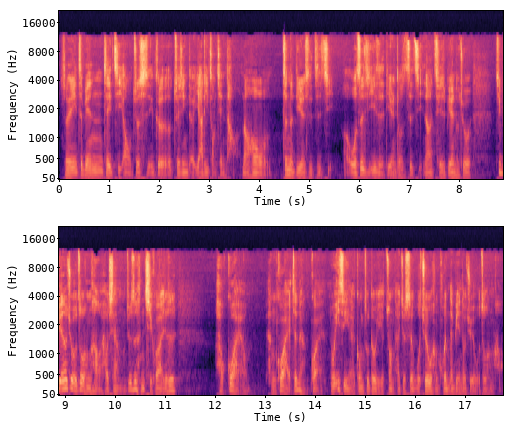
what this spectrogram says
所以这边这集哦，就是一个最近的压力总检讨，然后真的敌人是自己哦，我自己一直的敌人都是自己，然后其实别人都就。其实别人都觉得我做得很好，好像就是很奇怪，就是好怪哦，很怪，真的很怪。我一直以来工作都有一个状态，就是我觉得我很混，但别人都觉得我做很好。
